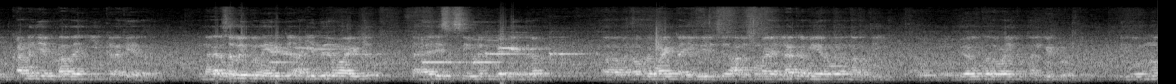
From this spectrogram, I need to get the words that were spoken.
ഉദ്ഘാടനം ചെയ്യപ്പെടാതെ ഈ കിടക്കുകയായിരുന്നു നഗരസഭ ഇപ്പോൾ നേരിട്ട് അടിയന്തരമായിട്ട് ഡയാലിസിസ് യൂണിറ്റിന്റെ കേന്ദ്രം മനോഹരമായി കൈവരിച്ച് വിരിച്ച് ആവശ്യമായ എല്ലാ ക്രമീകരണങ്ങളും നടത്തി ഉപയോഗപ്രദമായി നൽകിയിട്ടുണ്ട്. ഇതൊന്ന്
